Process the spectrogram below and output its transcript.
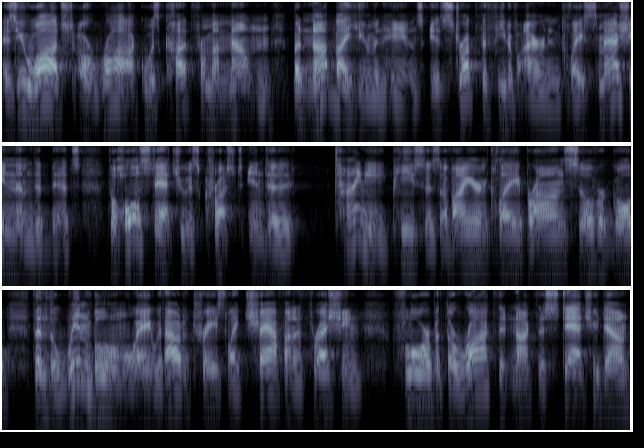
As you watched, a rock was cut from a mountain, but not by human hands. It struck the feet of iron and clay, smashing them to bits. The whole statue is crushed into tiny pieces of iron, clay, bronze, silver, gold. Then the wind blew them away without a trace, like chaff on a threshing floor. But the rock that knocked the statue down,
